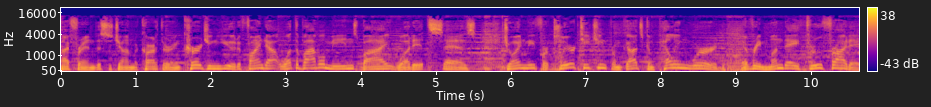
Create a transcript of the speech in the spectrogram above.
Hi, friend. This is John MacArthur, encouraging you to find out what the Bible means by what it says. Join me for clear teaching from God's compelling Word every Monday through Friday,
